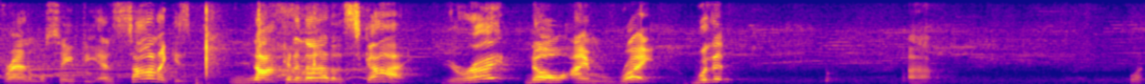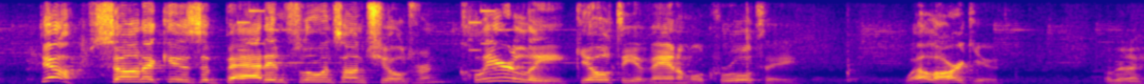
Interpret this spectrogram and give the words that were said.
for animal safety, and Sonic is knocking them out of the sky. You're right. No, I'm right. With it. Uh. What? Yeah, Sonic is a bad influence on children, clearly guilty of animal cruelty. Well argued. Okay.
